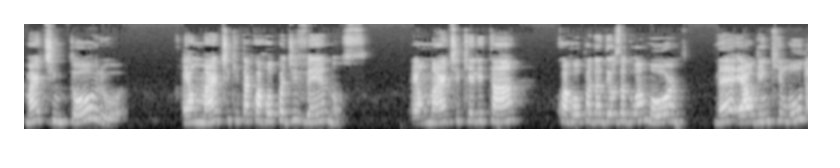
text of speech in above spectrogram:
Martin Touro é um Marte que tá com a roupa de Vênus. É um Marte que ele tá com a roupa da deusa do amor, né? É alguém que luta,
